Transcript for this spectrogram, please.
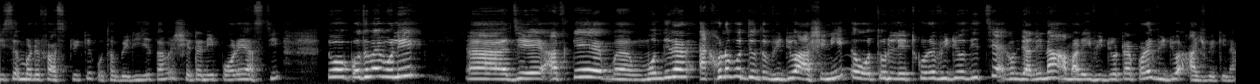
ডিসেম্বরের ফার্স্ট উইকে কোথাও বেরিয়ে যেতে হবে, সেটা নিয়ে পরে আসছি। তো প্রথমে বলি যে আজকে মন্দিরার এখনও পর্যন্ত ভিডিও আসেনি, তো ও তো লেট করে ভিডিও দিচ্ছে। এখন জানি না আমার এই ভিডিওটার পরে ভিডিও আসবে কি না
